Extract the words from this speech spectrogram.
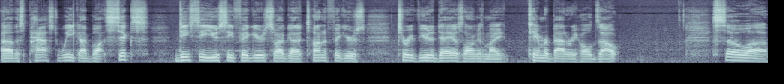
Uh, this past week I bought six DCUC figures, so I've got a ton of figures to review today as long as my camera battery holds out. So, uh,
